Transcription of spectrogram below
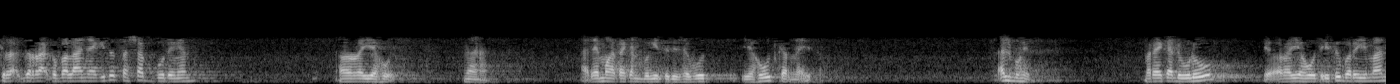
gerak-gerak kepalanya gitu tasabbu dengan orang Yahud. Nah, ada yang mengatakan begitu disebut Yahud karena itu. Al-Muhim. Mereka dulu ya, orang Yahudi itu beriman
